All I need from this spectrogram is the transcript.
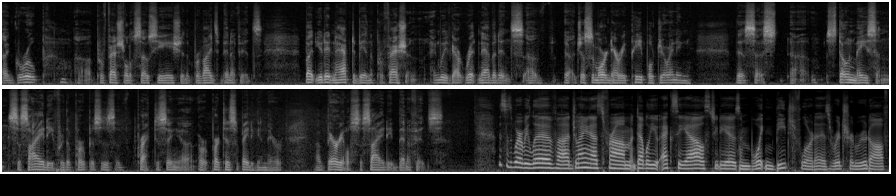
a group, a professional association that provides benefits. But you didn't have to be in the profession. And we've got written evidence of uh, just some ordinary people joining this uh, uh, stonemason society for the purposes of practicing uh, or participating in their uh, burial society benefits. This is where we live. Uh, joining us from WXEL studios in Boynton Beach, Florida, is Richard Rudolph.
